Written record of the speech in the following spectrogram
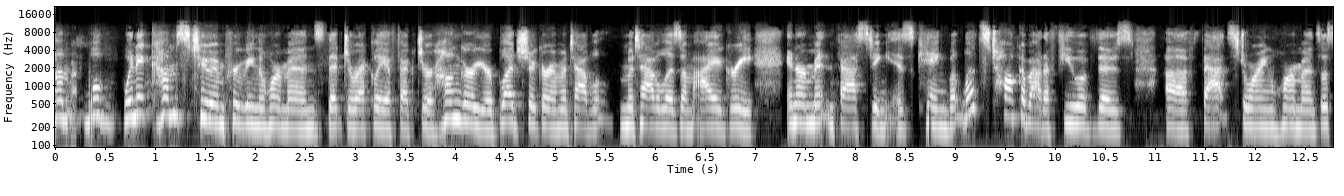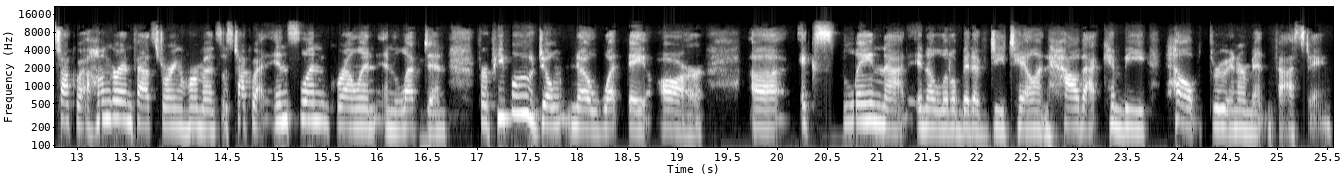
Um, well, when it comes to improving the hormones that directly affect your hunger, your blood sugar, and metabol- metabolism, I agree. Intermittent fasting is king. But let's talk about a few of those uh, fat storing hormones. Let's talk about hunger and fat storing hormones. Let's talk about insulin, ghrelin, and leptin. For people who don't know what they are, uh, explain that in a little bit of detail and how that can be helped through intermittent fasting.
